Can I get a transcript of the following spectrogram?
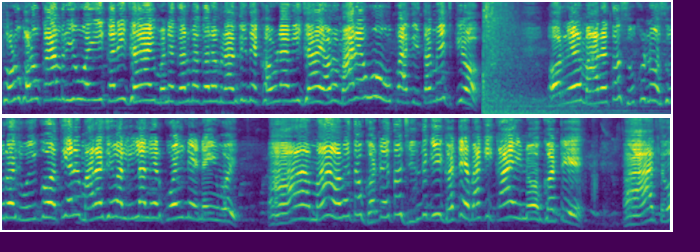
થોડું ઘણું કામ રહ્યું હોય એ કરી જાય, મને ગરમા ગરમ રાંધીને ખવડાવી જાય. હવે મારે હું ઉપાધિ? તમે જ કયો. અરે, મારે તો સુખનો સૂરજ ઉગ્યો. અત્યારે મારા જેવા લીલા લેર કોઈને નહીં હોય. હા, માં, હવે તો ઘટે તો જિંદગી ઘટે, બાકી કાંઈ ન ઘટે. હા, તો?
